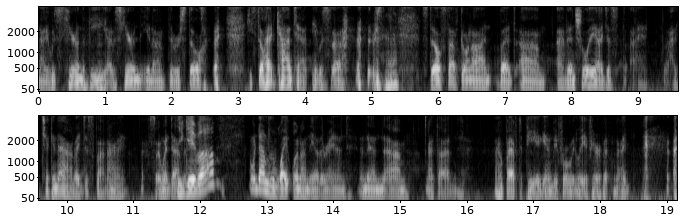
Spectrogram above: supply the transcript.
I was hearing the pee. I was hearing you know there was still he still had content. He was uh, there was still stuff going on, but um, eventually I just I, I chickened out. I just thought, all right. So I went down. You to- gave up? I went down to the white one on the other end, and then um, I thought, I hope I have to pee again before we leave here, but I,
